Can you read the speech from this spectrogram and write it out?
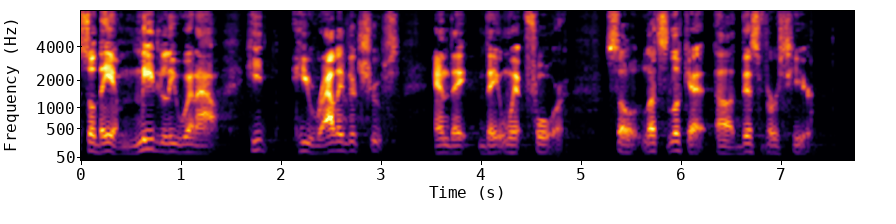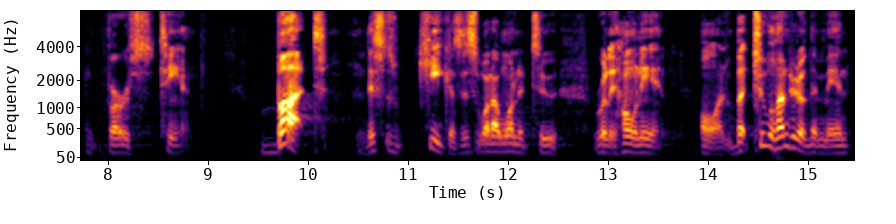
So they immediately went out. He, he rallied the troops and they, they went forward. So let's look at uh, this verse here, verse 10. But, this is key because this is what I wanted to really hone in on. But 200 of the men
